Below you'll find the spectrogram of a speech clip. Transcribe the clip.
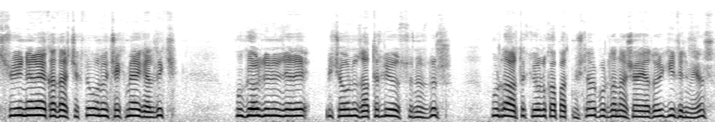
suyu nereye kadar çıktı onu çekmeye geldik. Bu gördüğünüz yeri birçoğunuz hatırlıyorsunuzdur. Burada artık yolu kapatmışlar. Buradan aşağıya doğru gidilmiyor.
